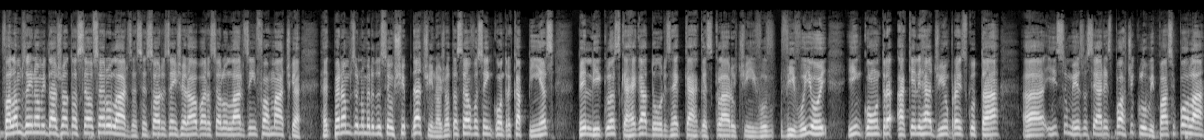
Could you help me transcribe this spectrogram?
Falamos em nome da JCL Celulares, acessórios em geral para celulares e informática. Recuperamos o número do seu chip da TIM. Na JCL você encontra capinhas, películas, carregadores, recargas Claro, TIM, Vivo- e Oi e encontra aquele radinho para escutar ah, isso mesmo, Ceará Esporte Clube. Passe por lá.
